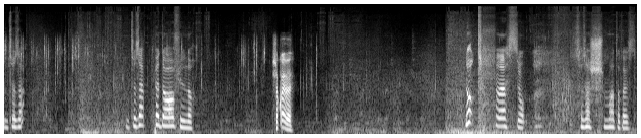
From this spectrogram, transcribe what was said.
No Co za... No Co za pedofil, no. Szokujemy. No, Jezu. Co za szmata to jest.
